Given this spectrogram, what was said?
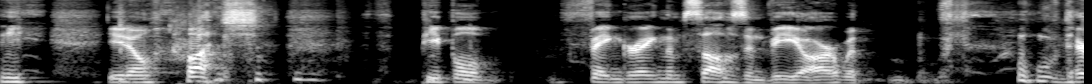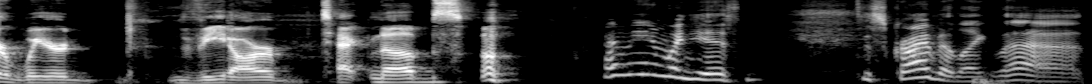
you don't watch people fingering themselves in VR with their weird VR tech nubs. I mean, when you describe it like that,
